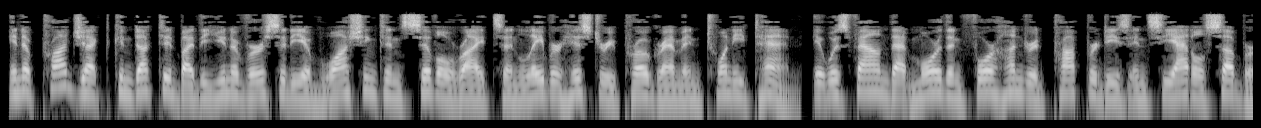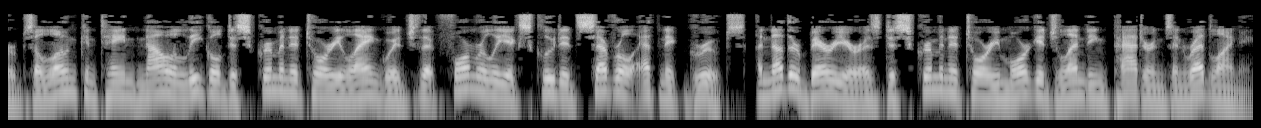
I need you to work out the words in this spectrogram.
In a project conducted by the University of Washington's Civil Rights and Labor History program in 2010, it was found that more than 400 properties in Seattle suburbs alone contained now illegal discriminatory language that formerly excluded several ethnic groups. Another barrier is discriminatory mortgage lending patterns and redlining.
